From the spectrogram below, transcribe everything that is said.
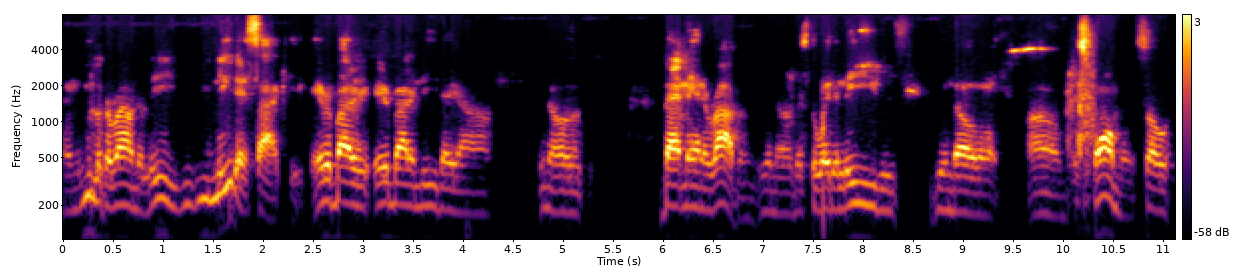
and you look around the league, you, you need that sidekick. Everybody, everybody need a, uh, you know, Batman and Robin. You know, that's the way the league is, you know, um, is forming. So,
